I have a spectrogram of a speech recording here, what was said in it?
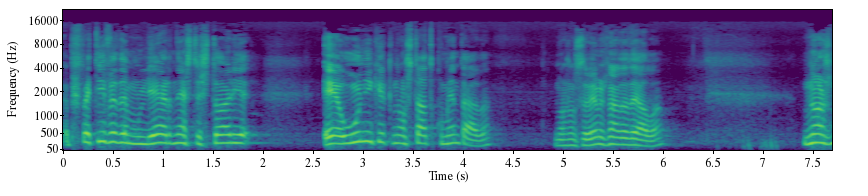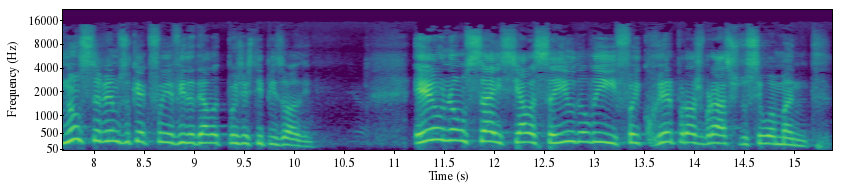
A perspectiva da mulher nesta história é a única que não está documentada. Nós não sabemos nada dela. Nós não sabemos o que é que foi a vida dela depois deste episódio. Eu não sei se ela saiu dali e foi correr para os braços do seu amante.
